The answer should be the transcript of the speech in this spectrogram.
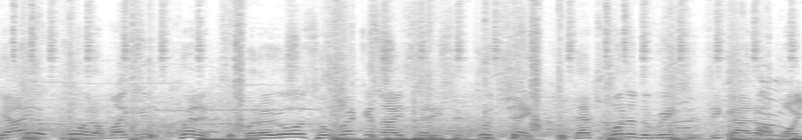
Yeah, I applaud him. I give him credit, but I also recognize that he's in good shape. That's one of the reasons he got up. Boy,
